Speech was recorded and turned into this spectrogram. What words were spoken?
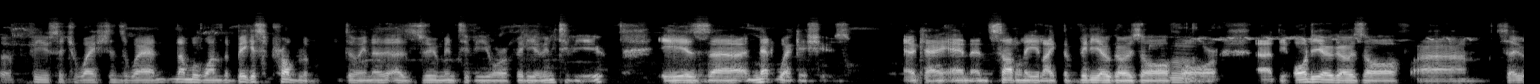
a, few situations where, number one, the biggest problem doing a, a Zoom interview or a video interview is uh, network issues. Okay, and and suddenly, like the video goes off mm. or uh, the audio goes off. Um, so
